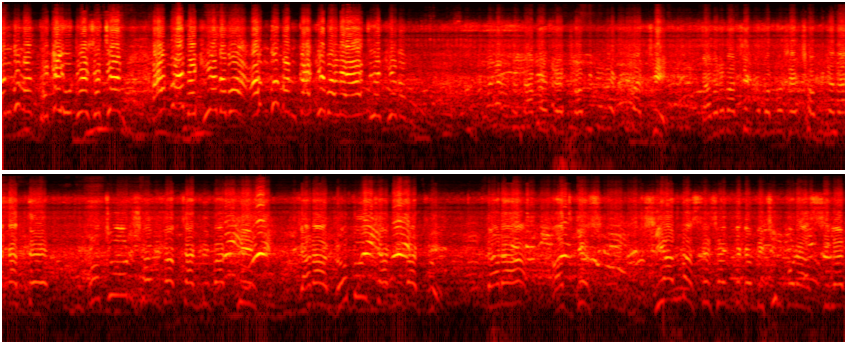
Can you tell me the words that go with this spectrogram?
আন্দোলন থেকেই উঠে এসেছেন আমরা দেখিয়ে দেবো আন্দোলন ডাকাতে প্রচুর সংখ্যক চাকরি প্রার্থী যারা নতুন চাকরি প্রার্থী তারা আজকে শিয়ালদা স্টেশন থেকে মিছিল করে আসছিলেন।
